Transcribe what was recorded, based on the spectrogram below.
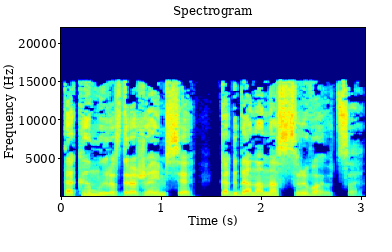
так и мы раздражаемся, когда на нас срываются.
